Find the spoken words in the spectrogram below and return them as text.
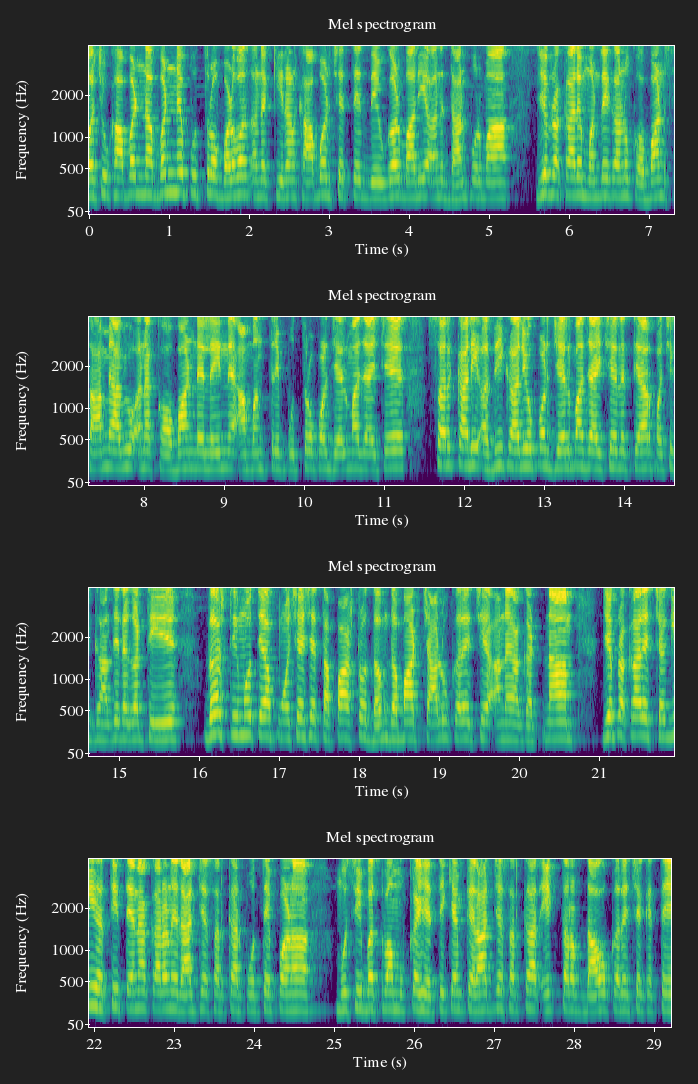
બચુ ખાબડના બંને પુત્રો બળવંત અને કિરણ ખાબડ છે તે દેવગઢ, બારિયા અને ધાનપુરમાં. જે પ્રકારે મનરેગાનું કૌભાંડ સામે આવ્યું અને કૌભાંડને લઈને આ મંત્રી પુત્રો પણ જેલમાં જાય છે. સરકારી અધિકારીઓ પણ જેલમાં જાય છે અને ત્યાર પછી ગાંધીનગરથી દસ ટીમો ત્યાં પહોંચે છે. તપાસનો ધમધમાટ ચાલુ કરે છે અને આ ઘટના જે પ્રકારે ચગી હતી તેના કારણે રાજ્ય સરકાર પોતે પણ મુસીબતમાં મુકાઈ હતી. કેમ કે રાજ્ય સરકાર એક તરફ દાવો કરે છે કે તે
